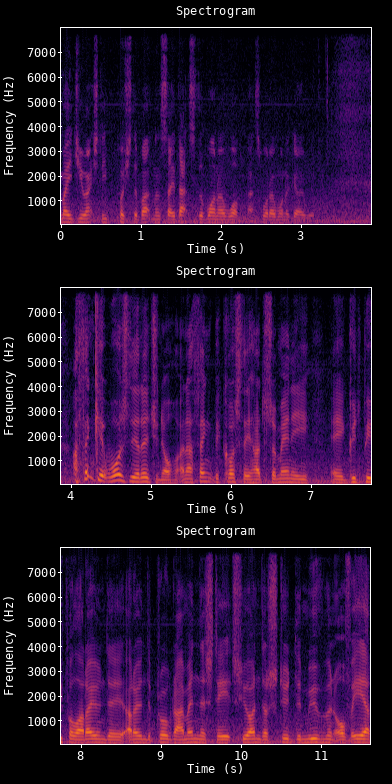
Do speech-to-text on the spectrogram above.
made you actually push the button and say, that's the one I want, that's what I want to go with? I think it was the original, and I think because they had so many uh, good people around the around the program in the states who understood the movement of air,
